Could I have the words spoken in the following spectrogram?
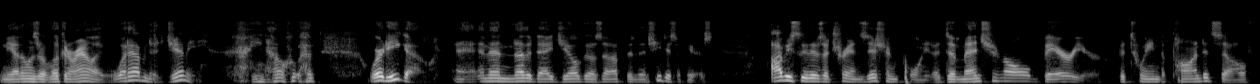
and the other ones are looking around like, "What happened to Jimmy? You know, where'd he go?" And then another day, Jill goes up, and then she disappears obviously there's a transition point, a dimensional barrier between the pond itself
